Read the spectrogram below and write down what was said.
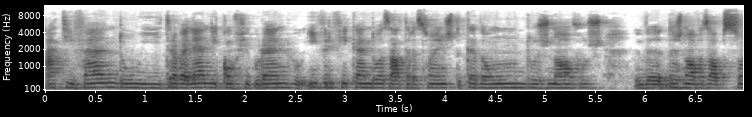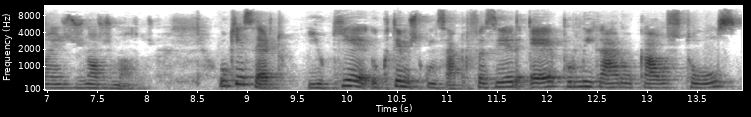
ativando e trabalhando e configurando e verificando as alterações de cada um dos novos, das novas opções dos novos módulos. O que é certo e o que, é, o que temos de começar por fazer é por ligar o Chaos Tools eh,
